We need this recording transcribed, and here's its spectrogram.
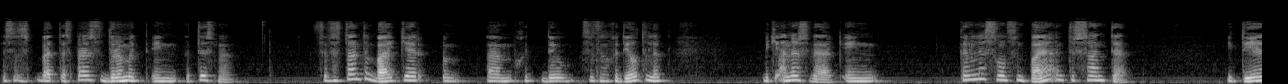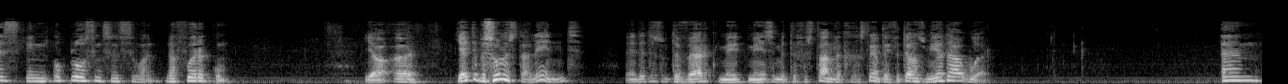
is wat Asperger syndroom het en autisme se verstand en baie keer ehm um, gedeel soos gedeeltelik bietjie anders werk en kan hulle soms met baie interessante idees en oplossings en so aan na vore kom. Ja, uh jy het 'n besondere talent en dit is om te werk met mense met 'n verstandelike gestremdheid. Vertel ons meer daaroor. Ehm um,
